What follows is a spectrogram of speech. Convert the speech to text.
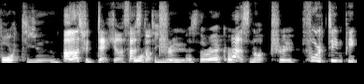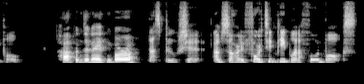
14. Oh, that's ridiculous. That's 14 not true. is the record. That's not true. 14 people. Happened in Edinburgh. That's bullshit. I'm sorry. 14 people in a phone box.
